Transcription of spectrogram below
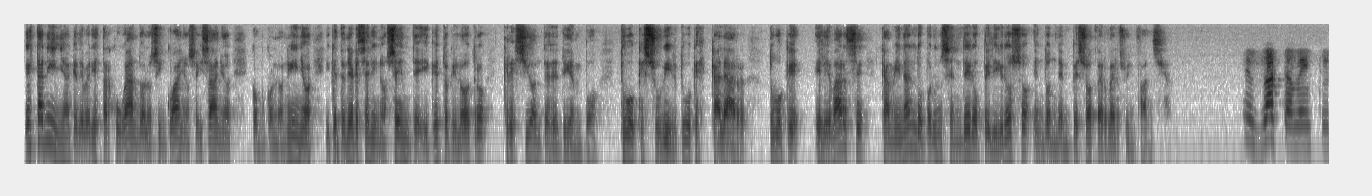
Esta niña que debería estar jugando a los 5 años, 6 años con, con los niños y que tendría que ser inocente y que esto que lo otro, creció antes de tiempo. Tuvo que subir, tuvo que escalar, tuvo que elevarse caminando por un sendero peligroso en donde empezó a perder su infancia. Exactamente.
